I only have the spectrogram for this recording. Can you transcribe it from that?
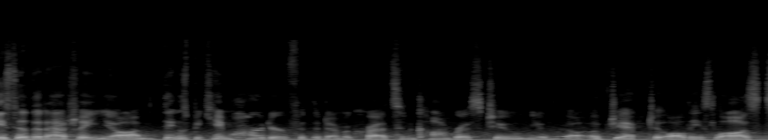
He said that actually, you know, um, things became harder for the Democrats in Congress to you know, uh, object to all these laws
